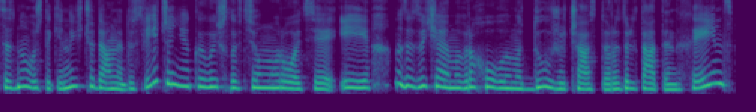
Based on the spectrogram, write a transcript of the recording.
це знову ж таки нещодавне дослідження, яке вийшло в цьому році, і ну, зазвичай ми враховуємо дуже часто результати Хейнс,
